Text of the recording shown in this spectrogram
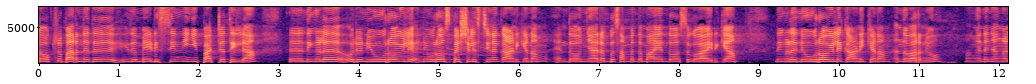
ഡോക്ടർ പറഞ്ഞത് ഇത് മെഡിസിൻ ഇനി പറ്റത്തില്ല. നിങ്ങൾ ഒരു ന്യൂറോയിൽ ന്യൂറോ സ്പെഷ്യലിസ്റ്റിനെ കാണിക്കണം. എന്തോ ഞരമ്പ് സംബന്ധമായ എന്തോ അസുഖമായിരിക്കാം നിങ്ങൾ ന്യൂറോയിൽ കാണിക്കണം എന്ന് പറഞ്ഞു. അങ്ങനെ ഞങ്ങൾ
